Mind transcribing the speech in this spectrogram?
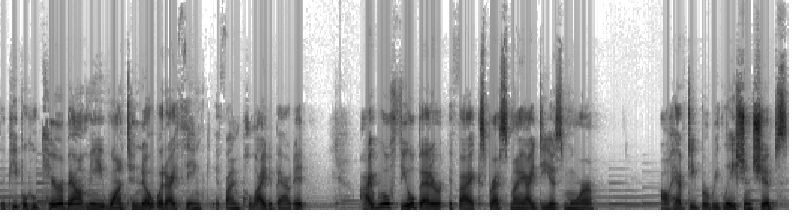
The people who care about me want to know what I think if I'm polite about it. I will feel better if I express my ideas more. I'll have deeper relationships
